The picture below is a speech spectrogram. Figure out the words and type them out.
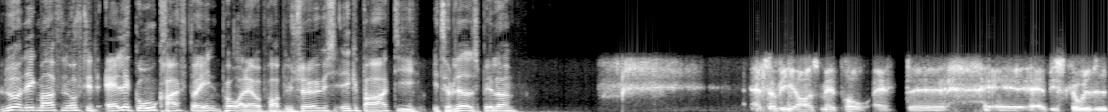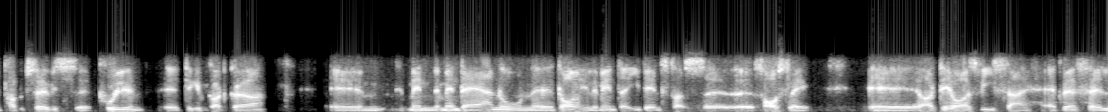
lyder det ikke meget fornuftigt, alle gode kræfter ind på at lave public service, ikke bare de etablerede spillere? Altså, vi er også med på, at, øh, at vi skal udvide public service-puljen. Det kan vi godt gøre. Øh, men, men der er nogle øh, dårlige elementer i Venstres øh, forslag. Øh, og det har også vist sig, at i hvert fald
